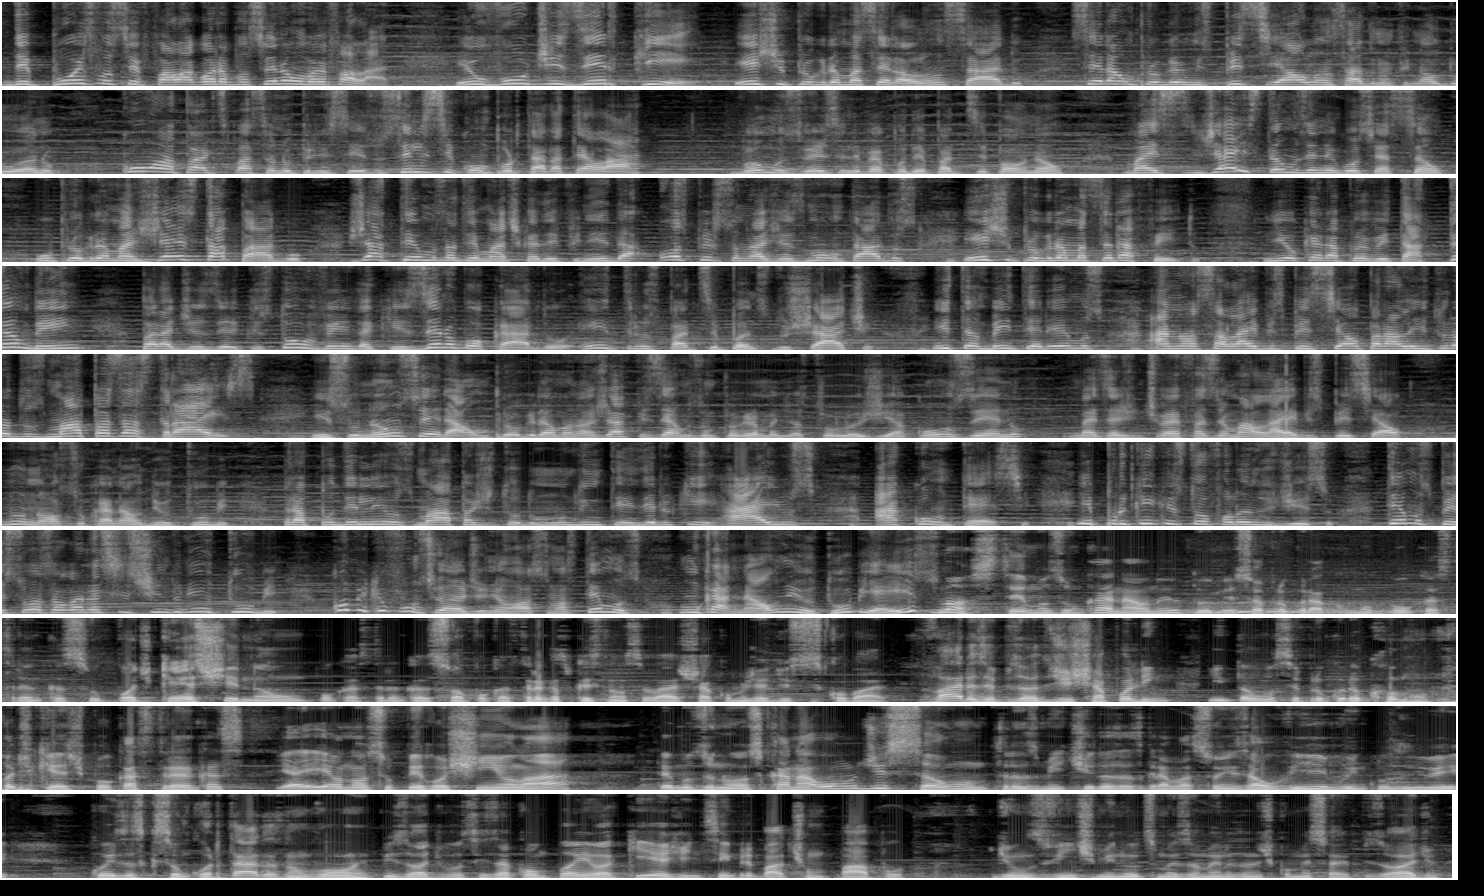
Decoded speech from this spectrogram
Depois você fala, agora você não vai falar. Eu vou dizer que este programa será lançado, será um programa especial lançado no final do ano, com a participação do Princeso, se ele se comportar até lá. Vamos ver se ele vai poder participar ou não. Mas já estamos em negociação, o programa já está pago, já temos a temática definida, os personagens montados. Este programa será feito. E eu quero aproveitar também para dizer que estou vendo aqui Zeno Bocardo entre os participantes do chat e também teremos a nossa live especial para a leitura dos mapas astrais. Isso não será um programa, nós já fizemos um programa de astrologia com o Zeno, mas a gente vai fazer uma live especial no nosso canal do YouTube para poder ler os mapas de todo mundo e entender o que raios acontece. E por que que estou falando disso? Temos pessoas agora assistindo no YouTube. Como é que funciona, Johnny Ross? Nós temos um canal no YouTube, é isso? Nós temos um canal no YouTube. É só procurar como Poucas Trancas o podcast, não Poucas Trancas só Poucas Trancas, porque senão você vai achar, como já disse Escobar, vários episódios de Chapolin. Então você procura como podcast Poucas Trancas. E aí é o nosso perroxinho lá. Temos o nosso canal onde são transmitidas as gravações ao vivo, inclusive coisas que são cortadas, não vão ao episódio, vocês acompanham aqui, a gente sempre bate um papo de uns 20 minutos mais ou menos antes de começar o episódio.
